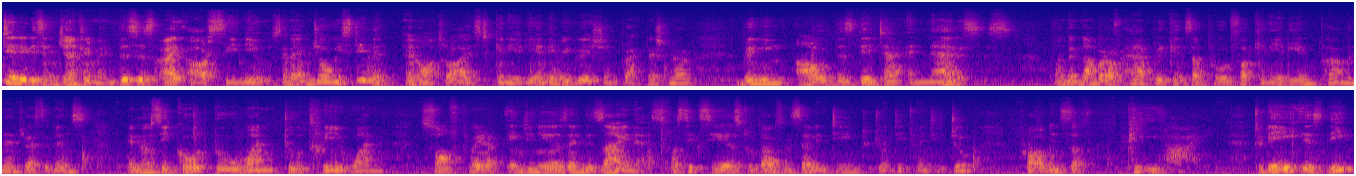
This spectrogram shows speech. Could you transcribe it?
Day, ladies and gentlemen. This is IRC News, and I'm Joy Stephen, an authorized Canadian immigration practitioner, bringing out this data analysis on the number of applicants approved for Canadian permanent residence, NOC code 21231, software engineers and designers for six years 2017 to 2022, province of PEI. Today is the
